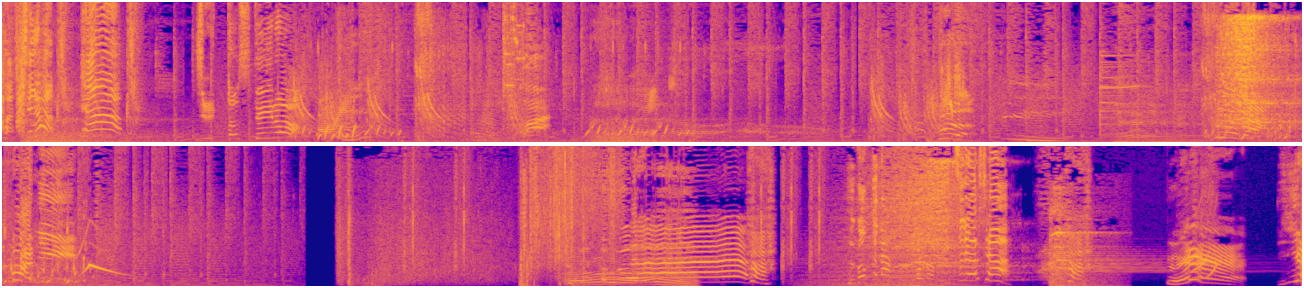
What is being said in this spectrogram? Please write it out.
発射キャじっとしていろ！バうわー。動くなこの密うえいや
